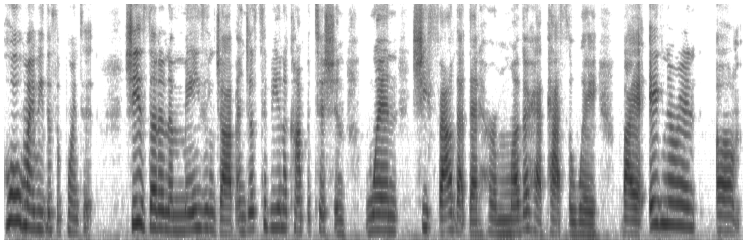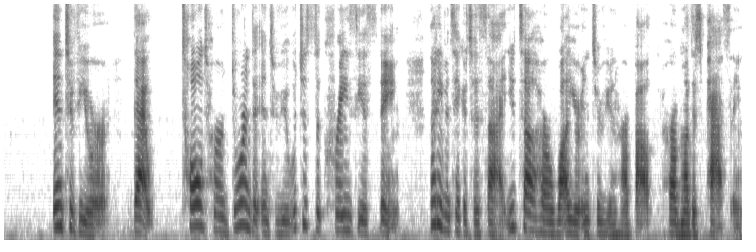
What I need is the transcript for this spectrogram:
Who might be disappointed? She has done an amazing job. And just to be in a competition when she found out that her mother had passed away by an ignorant um, interviewer that told her during the interview, which is the craziest thing. Not even take her to the side. You tell her while you're interviewing her about her mother's passing.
